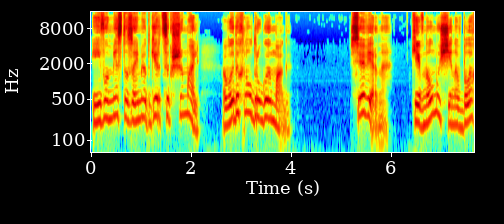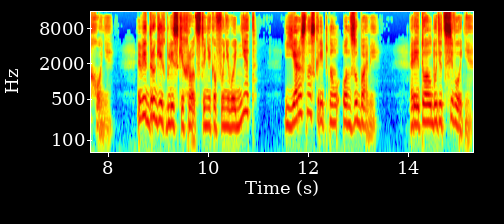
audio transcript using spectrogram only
И его место займет герцог Шималь, выдохнул другой маг. «Все верно», — кивнул мужчина в балахоне. «Ведь других близких родственников у него нет?» Яростно скрипнул он зубами. «Ритуал будет сегодня,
